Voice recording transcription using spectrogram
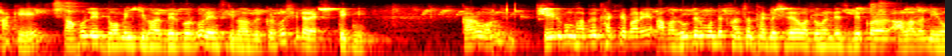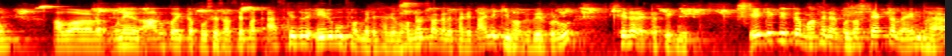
থাকে, তাহলে ডোমেন কীভাবে বের করব রেঞ্জ কীভাবে বের করব, সেটার একটা টেকনিক কারণ এইরকমভাবেও থাকতে পারে, আবার রুটের মধ্যে ফাংশন থাকলে সেটা আবার ডোমেন রেঞ্জ বের করার আলাদা নিয়ম। আবার অনেক আরও কয়েকটা প্রসেস আছে বাট আজকে যদি এইরকম ফর্মেটে থাকে, ভগ্নাংশ আকারে থাকে তাহলে কীভাবে বের করব, সেটার একটা টেকনিক এই টেকনিকটা মাথায় রাখব জাস্ট একটা লাইন ভাইয়া।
